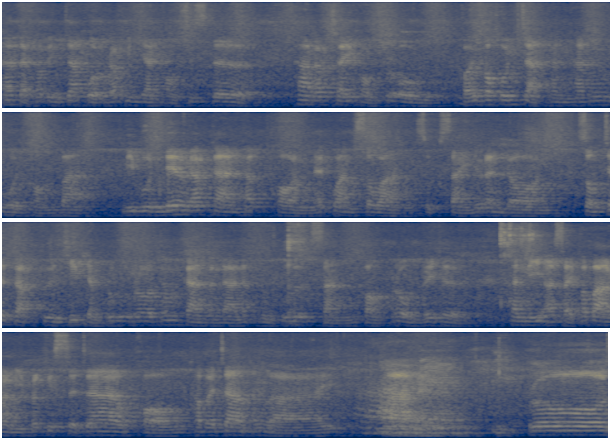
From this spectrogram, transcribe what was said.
ข้าแต่พระเป็นเจ้าโปรดรับวิญญาณของซิสเตอร์ข้ารับใช้ของพระองค์ ขอให้เขาพ้นจากพันธะทั้งมวลของบาป มีบุญได้รับการพักผ่อนและความสว่างสุขใสนิรันดร สมจะกลับคืนชีพอย่างรุ่งโรจน์ท่ามกลางบรรดานักบุญผู้เลือกสรรของพระองค์ด้วยเถิดทั้งนี้อาศัยพระบารมีพระคริสตเจ้าของข้าพเจ้าทั้งหลาย อาเมน โปรด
